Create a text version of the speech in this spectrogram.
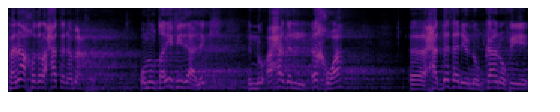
فناخذ راحتنا معهم. ومن طريف ذلك أنه أحد الإخوة آه، حدثني أنهم كانوا في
